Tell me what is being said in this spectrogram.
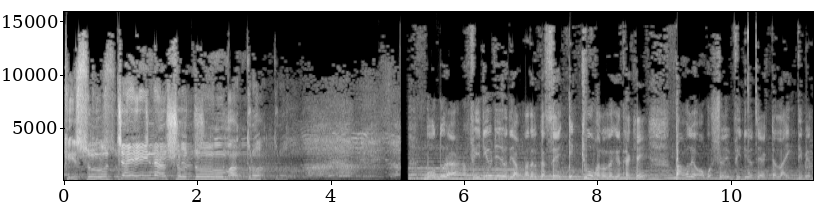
কিছু চাই না শুধু মাত্র বন্ধুরা, ভিডিওটি যদি আপনাদের কাছে একটু ভালো লেগে থাকে, তাহলে অবশ্যই ভিডিওতে একটা লাইক দিবেন।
